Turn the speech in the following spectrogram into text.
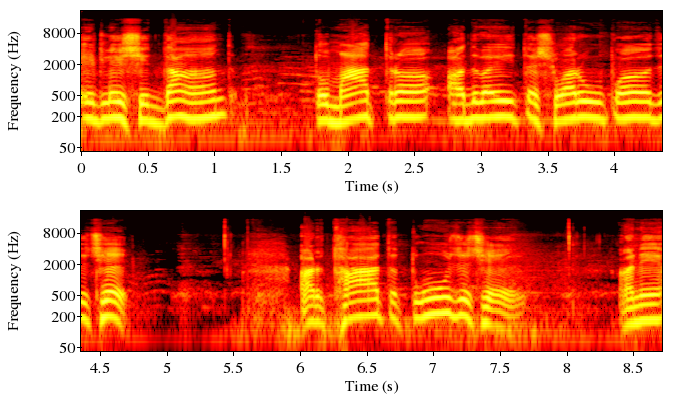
એટલે સિદ્ધાંત તો માત્ર અદ્વૈત સ્વરૂપ જ છે. અર્થાત તું જ છે. અને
